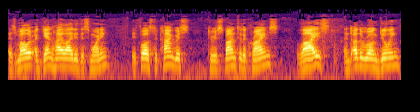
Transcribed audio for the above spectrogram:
as Mueller again highlighted this morning, it falls to Congress to respond to the crimes, lies, and other wrongdoing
